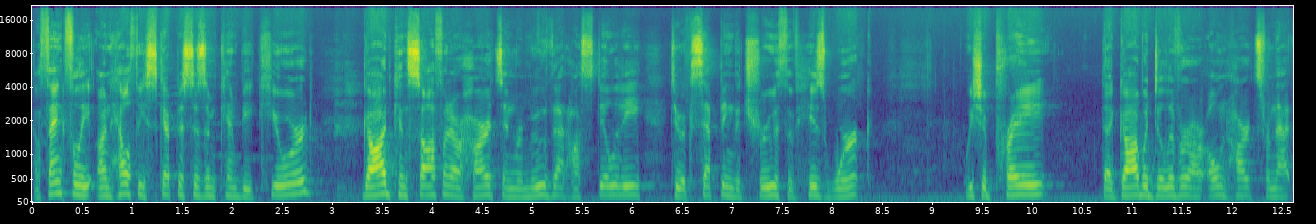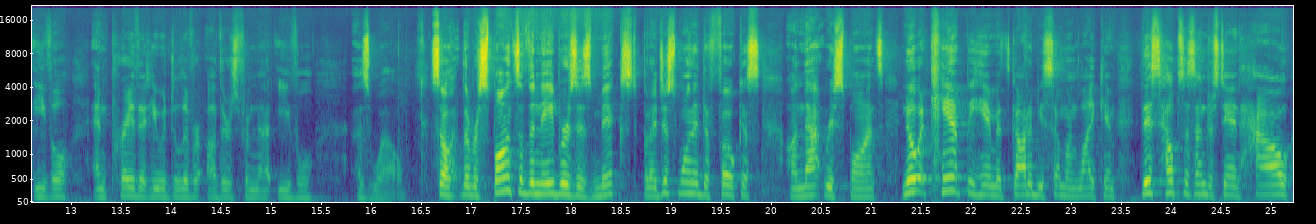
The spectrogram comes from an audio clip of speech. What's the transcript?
Now, thankfully, unhealthy skepticism can be cured. God can soften our hearts and remove that hostility to accepting the truth of His work. We should pray that God would deliver our own hearts from that evil and pray that He would deliver others from that evil as well. So the response of the neighbors is mixed, but I just wanted to focus on that response. No, it can't be him, it's got to be someone like him. This helps us understand how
